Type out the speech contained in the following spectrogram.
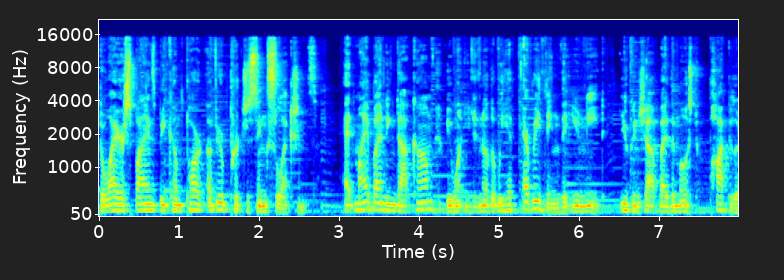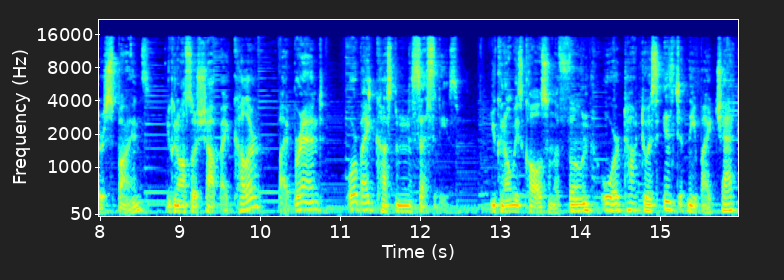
the wire spines become part of your purchasing selections. At mybinding.com, we want you to know that we have everything that you need. You can shop by the most popular spines. You can also shop by color, by brand, or by custom necessities. You can always call us on the phone or talk to us instantly by chat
